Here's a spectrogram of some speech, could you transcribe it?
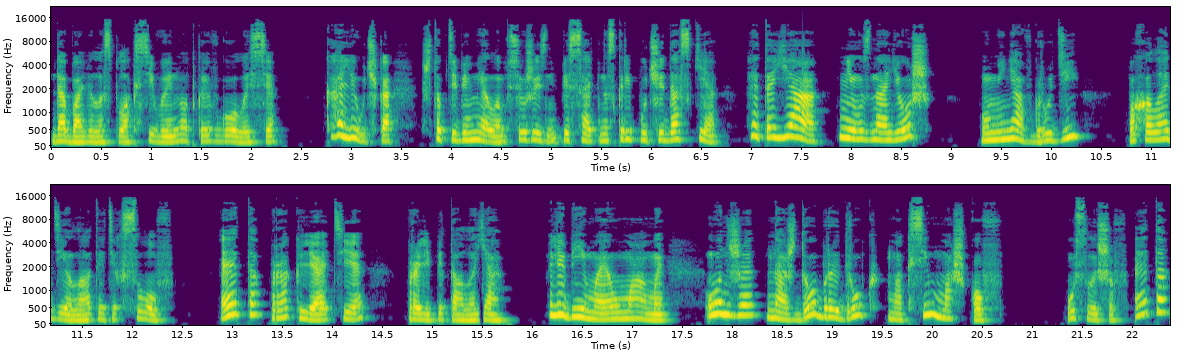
добавила с плаксивой ноткой в голосе. «Колючка, чтоб тебе мелом всю жизнь писать на скрипучей доске! Это я! Не узнаешь?» У меня в груди похолодело от этих слов. «Это проклятие!» — пролепетала я. «Любимая у мамы, он же наш добрый друг Максим Машков». Услышав это,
